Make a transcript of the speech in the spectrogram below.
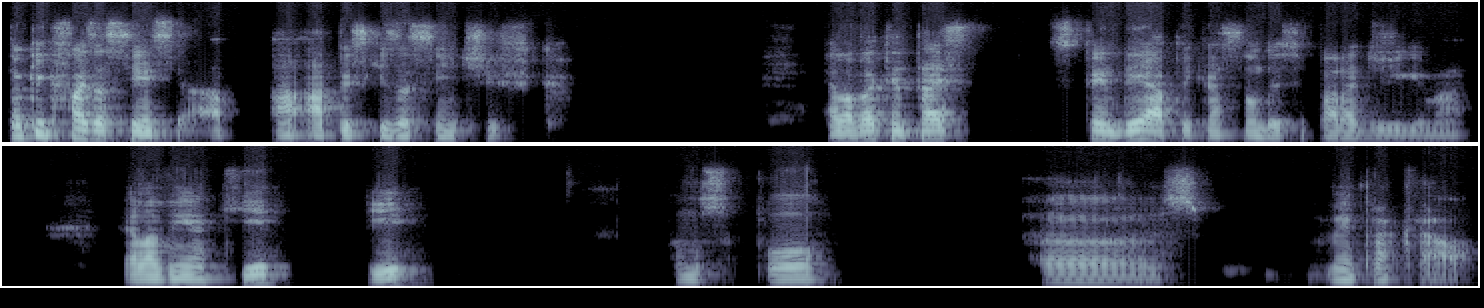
Então, o que, que faz a ciência, a, a, a pesquisa científica? Ela vai tentar estender a aplicação desse paradigma. Ela vem aqui e, vamos supor, uh, vem para cá. Ó.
